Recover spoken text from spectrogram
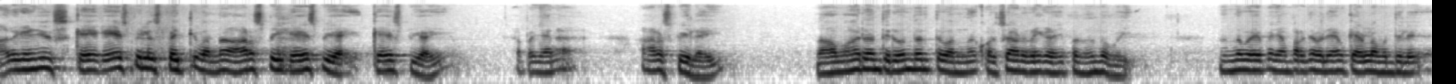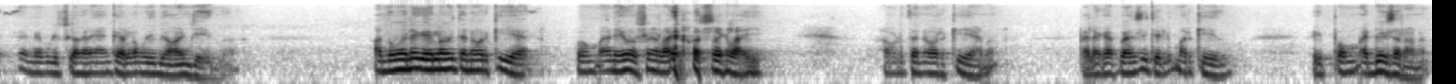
അത് കഴിഞ്ഞ് കെ കെ എസ് പിയിൽ സ്പ്ലിറ്റ് വന്ന് R S P K S P ആയി കെ എസ് പി ആയി. അപ്പോൾ ഞാൻ ആർ എസ് പിയിലായി നവഭാരതം തിരുവനന്തപുരത്ത് വന്ന് കുറച്ചാൾ ഇറങ്ങി കഴിഞ്ഞപ്പോൾ നിന്ന് പോയി. നിന്ന് പോയപ്പോൾ ഞാൻ പറഞ്ഞ പോലെ ഞാൻ കേരള മുതിൽ എന്നെ വിളിച്ചു. അങ്ങനെ ഞാൻ കേരള മുതിൽ ജോയിൻ ചെയ്യുന്നത് മുതലേ കേരളത്തിൽ തന്നെ വർക്ക് ചെയ്യുക ഇപ്പം അനേക വർഷങ്ങളായി വർഷങ്ങളായി അവിടെ തന്നെ വർക്ക് ചെയ്യാണ്. പല കപ്പാസിറ്റിയിലും വർക്ക് ചെയ്തു. ഇപ്പം അഡ്വൈസറാണ്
